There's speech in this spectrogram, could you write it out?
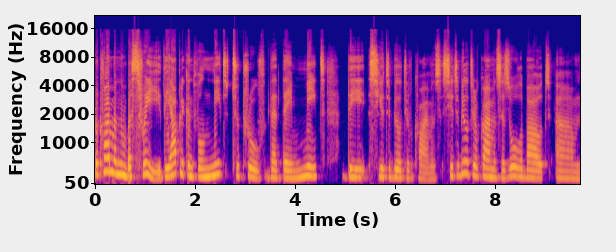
Requirement number three, the applicant will need to prove that they meet the suitability requirements. Suitability requirements is all about um,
